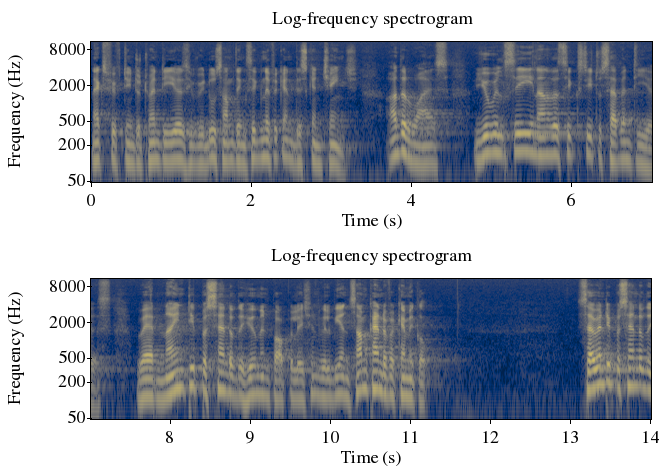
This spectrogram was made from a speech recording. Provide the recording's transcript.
next fifteen to twenty years, if we do something significant, this can change. Otherwise, you will see in another sixty to seventy years, where ninety percent of the human population will be on some kind of a chemical. Seventy percent of the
